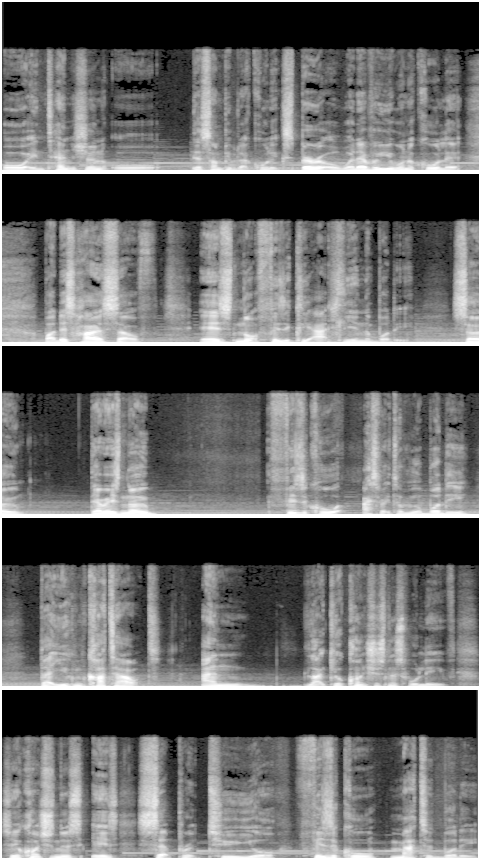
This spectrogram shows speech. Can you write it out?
or intention, or there's some people that call it spirit or whatever you want to call it. But this higher self is not physically actually in the body. So there is no physical aspect of your body that you can cut out and like your consciousness will leave. So your consciousness is separate to your physical mattered body.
